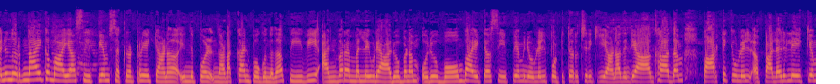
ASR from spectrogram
അനുനിർണായകമായ സി പി എം സെക്രട്ടേറിയറ്റ് ആണ് ഇന്നിപ്പോൾ നടക്കാൻ പോകുന്നത്. P V Anvar M L എയുടെ ആരോപണം ഒരു ബോംബായിട്ട് സി പി എമ്മിനുള്ളിൽ പൊട്ടിത്തെറിച്ചിരിക്കുകയാണ്. അതിന്റെ ആഘാതം പാർട്ടിക്കുള്ളിൽ പലരിലേക്കും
